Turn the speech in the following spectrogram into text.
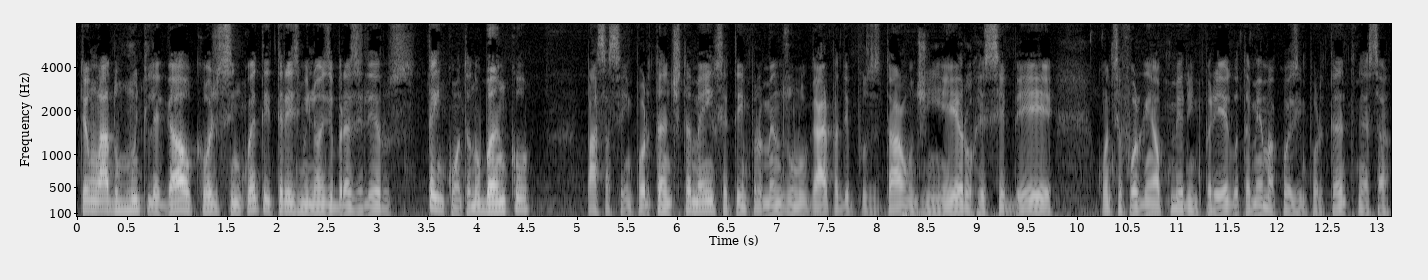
Tem um lado muito legal que hoje 53 milhões de brasileiros têm conta no banco, passa a ser importante também. Você tem pelo menos um lugar para depositar um dinheiro, receber, quando você for ganhar o primeiro emprego, também é uma coisa importante nessa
